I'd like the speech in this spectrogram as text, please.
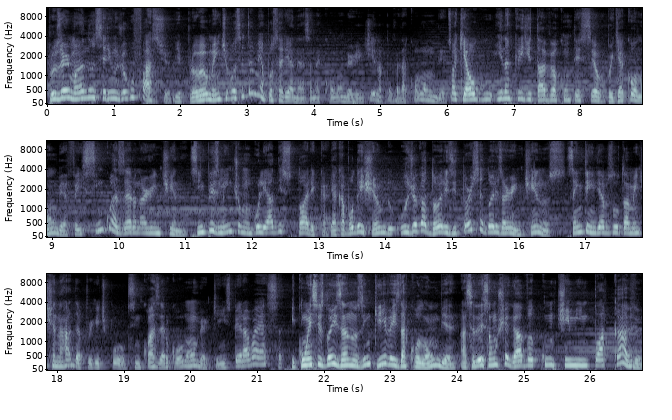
Para os hermanos seria um jogo fácil, e provavelmente você também apostaria nessa, né? Colômbia Argentina, pô, vai dar Colômbia. Só que algo inacreditável aconteceu, porque a Colômbia fez 5 a 0 na Argentina, simplesmente uma goleada histórica, e acabou deixando os jogadores e torcedores argentinos sem entender absolutamente nada, porque tipo, 5 a 0 Colômbia, quem esperava essa? E com esses dois anos incríveis da Colômbia, a seleção chegava com um time implacável,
